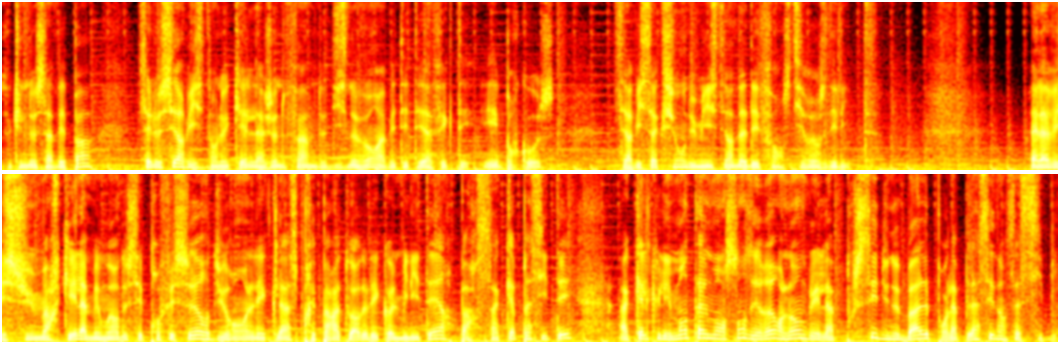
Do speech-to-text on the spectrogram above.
Ce qu'il ne savait pas, c'est le service dans lequel la jeune femme de 19 ans avait été affectée, et pour cause. Service action du ministère de la Défense, tireuse d'élite. Elle avait su marquer la mémoire de ses professeurs durant les classes préparatoires de l'école militaire par sa capacité à calculer mentalement sans erreur l'angle et la poussée d'une balle pour la placer dans sa cible.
